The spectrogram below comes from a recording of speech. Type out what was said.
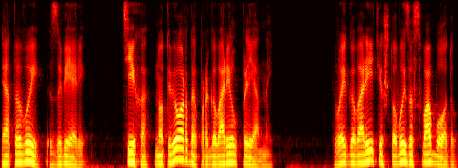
«Это вы, звери!» Тихо, но твердо проговорил пленный. «Вы говорите, что вы за свободу,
